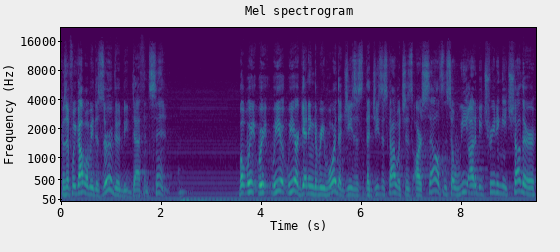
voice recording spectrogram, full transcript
Because if we got what we deserved, it would be death and sin. But we, we, we, we are getting the reward that Jesus, that Jesus got, which is ourselves. And so we ought to be treating each other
